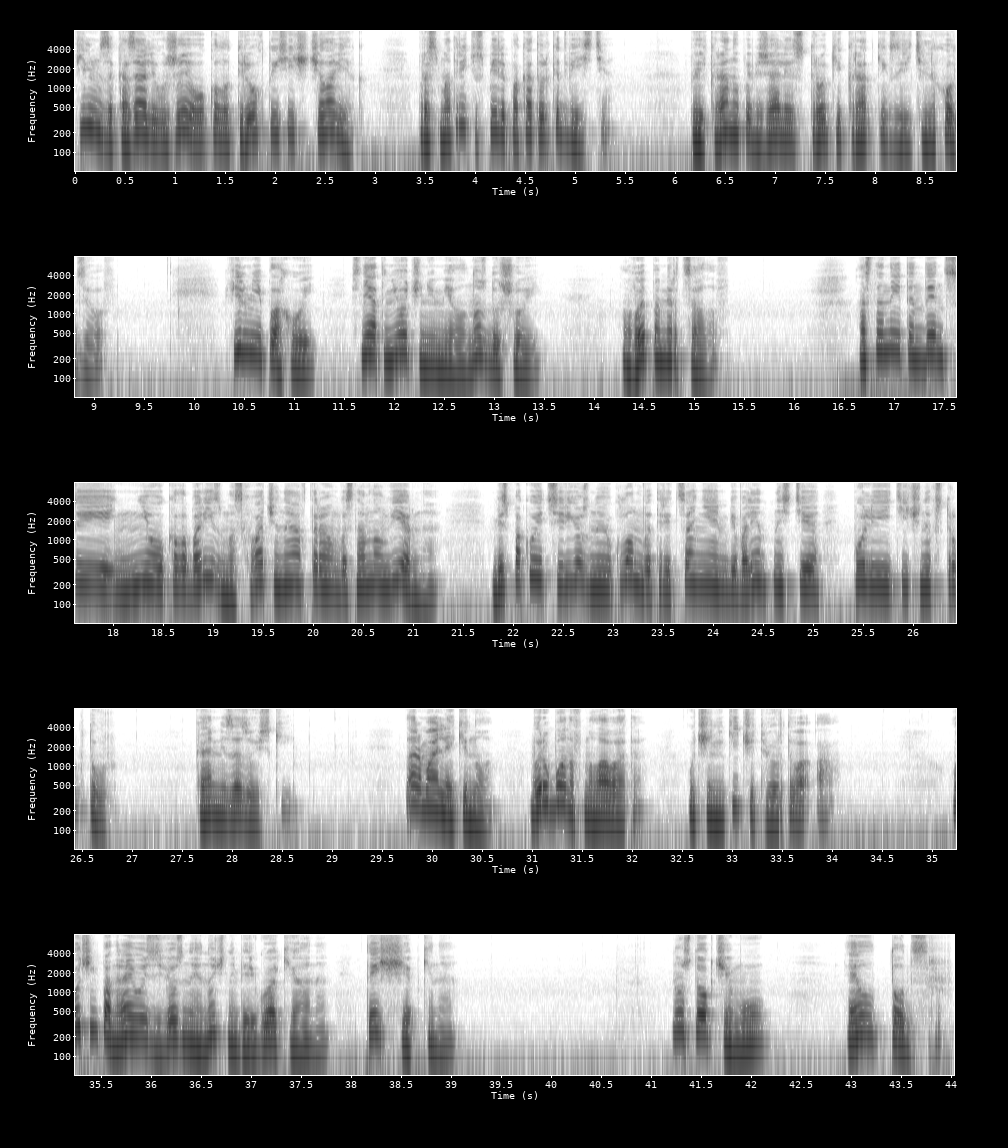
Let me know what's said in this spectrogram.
Фильм заказали уже около 3000 человек. Просмотреть успели пока только 200. По экрану побежали строки кратких зрительных отзывов. Фильм неплохой, снят не очень умело, но с душой. В. Померцалов. Основные тенденции неоколлаборизма схвачены автором в основном верно. Беспокоит серьезный уклон в отрицание амбивалентности полиэтичных структур. Ками Зазойский. Нормальное кино. Вырубонов маловато. Ученики 4 А. Очень понравилась «Звездная ночь на берегу океана» Т. Щепкина. Ну что к чему? Л. Тодср.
